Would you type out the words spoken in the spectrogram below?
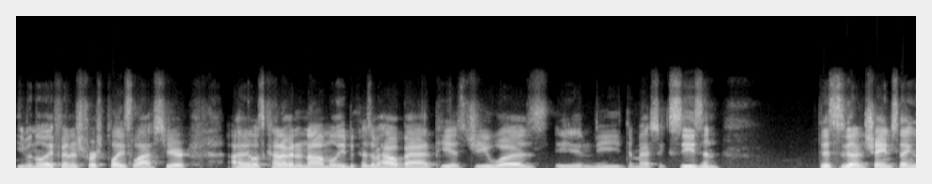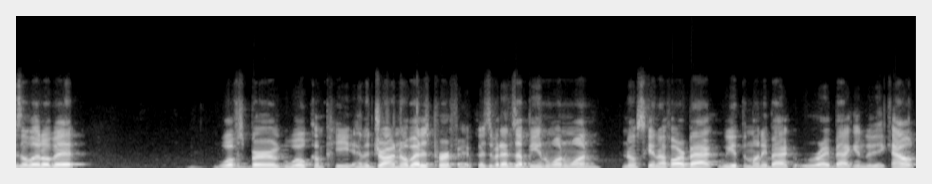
even though they finished first place last year. I think it was kind of an anomaly because of how bad PSG was in the domestic season. This is going to change things a little bit. Wolfsburg will compete, and the draw no bet is perfect because if it ends up being 1 1, no skin off our back. We get the money back right back into the account.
